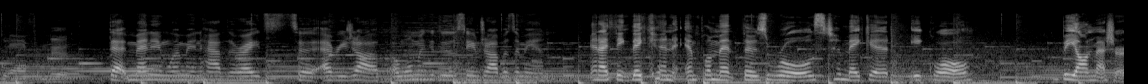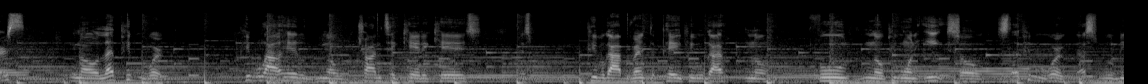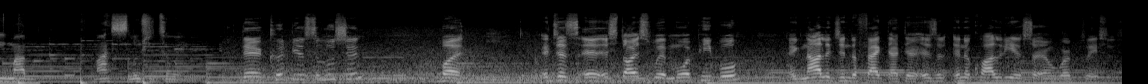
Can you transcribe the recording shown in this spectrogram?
go on from there. That men and women have the rights to every job. A woman can do the same job as a man. And I think they can implement those rules to make it equal beyond measures. You know, let people work. People out here, you know, trying to take care of the kids. There's, people got rent to pay. People got, you know, food. You know, people want to eat. So just let people work. That's would be my my solution to it. There could be a solution, but it just it, it starts with more people acknowledging the fact that there is an inequality in certain workplaces.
